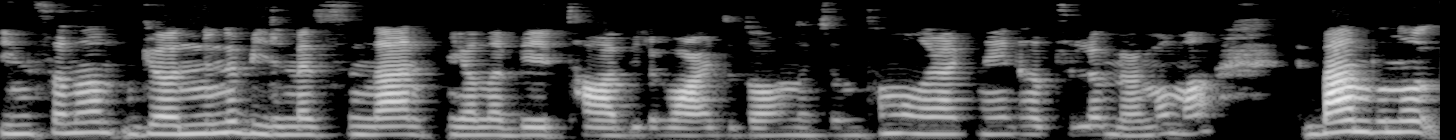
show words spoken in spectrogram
insanın gönlünü bilmesinden yana bir tabiri vardı Doğan Hoca'nın. Tam olarak neydi hatırlamıyorum ama ben bunu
